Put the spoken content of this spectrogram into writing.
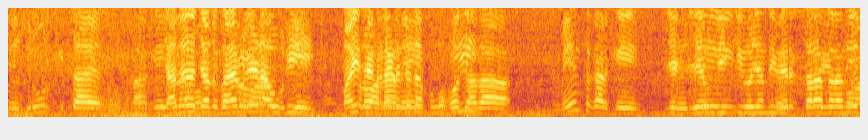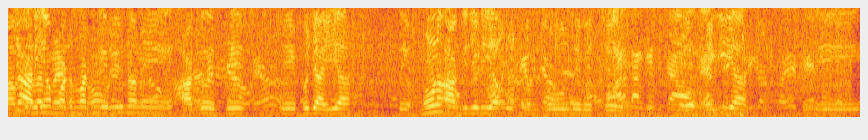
ਇਹ ਜ਼ਰੂਰ ਕੀਤਾ ਹੈ ਤਾਂ ਕਿ ਜਿਹੜਾ ਜਦ fire brigade ਆਊਗੀ, ਬਾਈ ਸੈਕਟਰ ਤੇ ਤਾਂ। ਬਹੁਤ ਜ਼ਿਆਦਾ ਮਿਹਨਤ ਕਰਕੇ ਜੇ- ਜਿਹੜੀ ਉਡੀਕੀ ਹੋ ਜਾਂਦੀ ਫਿਰ। ਤਰ੍ਹਾਂ ਤਰ੍ਹਾਂ ਦੀਆਂ ਝਾੜੀਆਂ ਪੱਟ ਪੱਟ ਕੇ ਵੀ ਉਹਨਾਂ ਨੇ ਅੱਗ ਇੱਥੇ ਤੇ ਬੁਝਾਈ ਆ। ਤੇ ਹੁਣ ਅੱਗ ਜਿਹੜੀ ਆ ਉਹ ਕੰਟਰੋਲ ਦੇ ਵਿੱਚ ਹੈਗੀ ਆ। ਤੇ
